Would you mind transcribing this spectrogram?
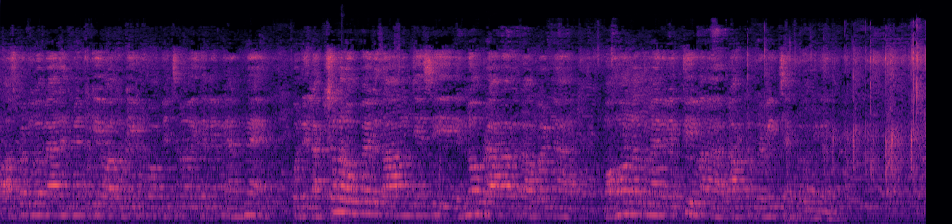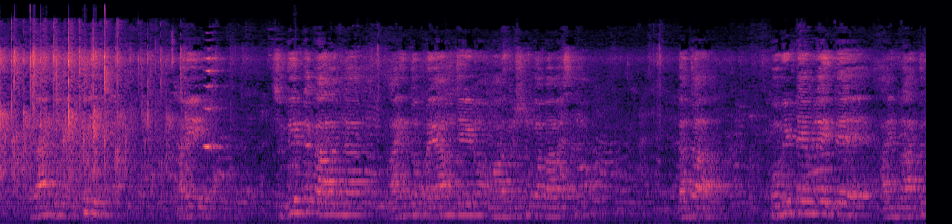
హాస్పిటల్ మేనేజ్మెంట్కి వాళ్ళ టీం పంపించడం అయితే వెంటనే కొన్ని లక్షల రూపాయలు దానం చేసి ఎన్నో ప్రాణాలు కాపాడిన మహోన్నతమైన వ్యక్తి మన డాక్టర్ ప్రవీణ్ చక్రవర్తి గారు. ఇలాంటి వ్యక్తి మరి సుదీర్ఘ కాలంగా ఆయనతో ప్రయాణం చేయడం మా అదృష్టంగా భావిస్తున్నాం. గత కోవిడ్ టైంలో అయితే ఆయన రాత్రి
